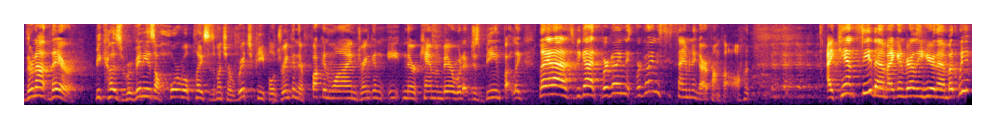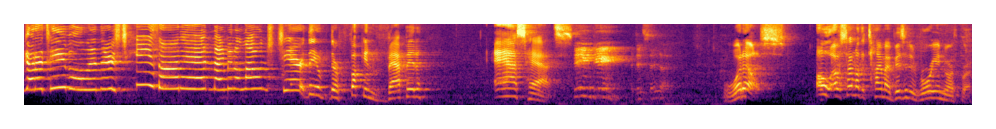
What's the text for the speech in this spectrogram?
They're not there because Ravinia is a horrible place. There's a bunch of rich people drinking their fucking wine, drinking, eating their camembert, whatever, just being fu- like, lads, we got, we're going, to, we're going to see Simon and Garfunkel. I can't see them, I can barely hear them, but we've got a table and there's cheese on it, and I'm in a lounge chair. They're, they're fucking vapid asshats. Ding ding. I did say that. What else? Oh, I was talking about the time I visited Rory in Northbrook.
